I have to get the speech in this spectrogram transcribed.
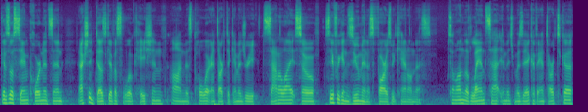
Gives those same coordinates and it actually does give us a location on this polar Antarctic imagery satellite. So see if we can zoom in as far as we can on this. So I'm on the Landsat image mosaic of Antarctica.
